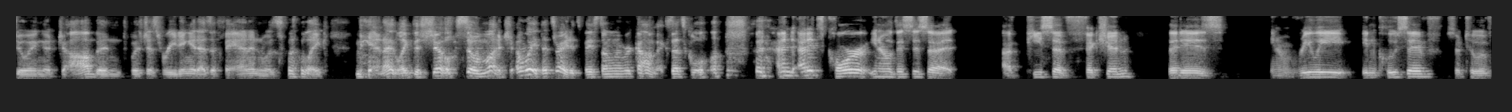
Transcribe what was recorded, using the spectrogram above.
doing a job and was just reading it as a fan and was like man, I like this show so much. Oh wait, that's right. It's based on one of comics. That's cool. and at its core you know this is a a piece of fiction that is you know really inclusive. So two of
